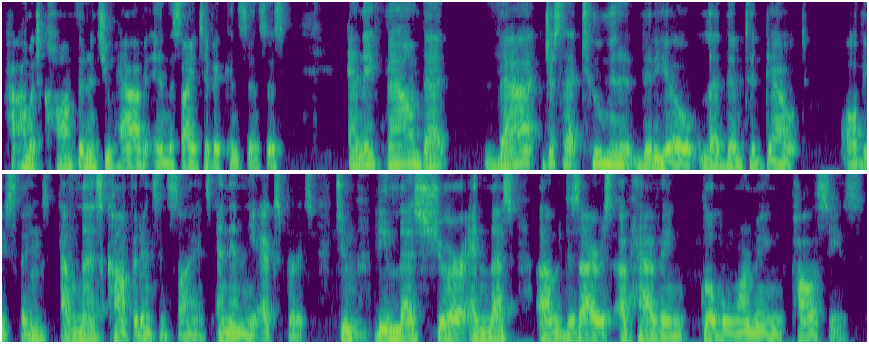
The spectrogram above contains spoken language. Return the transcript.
how much confidence you have in the scientific consensus. And they found that that just that two minute video led them to doubt all these things, mm. have less confidence in science and in the experts, to mm. be less sure and less um, desirous of having global warming policies.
